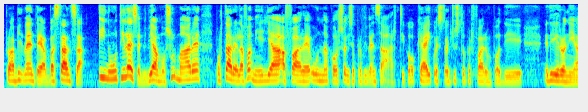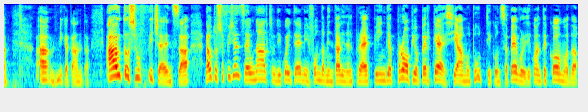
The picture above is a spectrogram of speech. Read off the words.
Probabilmente è abbastanza inutile se viviamo sul mare portare la famiglia a fare un corso di sopravvivenza artico, ok? Questo è giusto per fare un po' di, di ironia. Ah, mica tanta. Autosufficienza. L'autosufficienza è un altro di quei temi fondamentali nel prepping, proprio perché siamo tutti consapevoli di quanto è comoda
